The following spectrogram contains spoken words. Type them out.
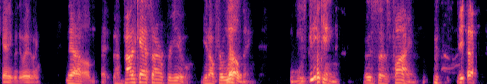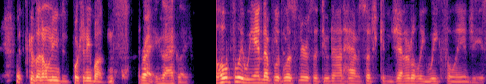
can't even do anything. yeah. Um, podcasts aren't for you. You know, for No. listening. Speaking, this says fine. yeah, it's because I don't need to push any buttons. Right, exactly. Hopefully, we end up with listeners that do not have such congenitally weak phalanges.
